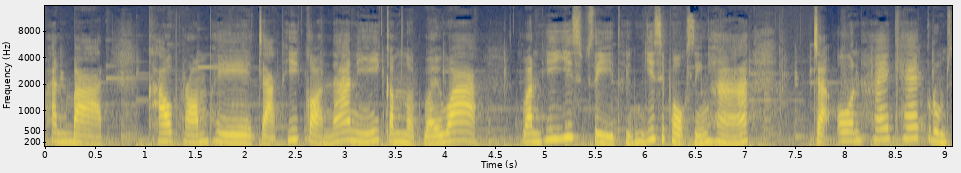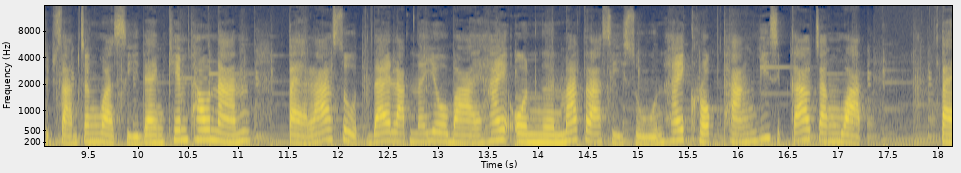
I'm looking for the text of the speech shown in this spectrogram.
5,000 บาท เข้าพร้อมเพย์จากที่ก่อนหน้านี้กำหนดไว้ว่า วันที่ 24 ถึง 26 สิงหาจะโอนให้แค่กลุ่ม 13 จังหวัดสีแดงเข้มเท่านั้น แต่ล่าสุดได้รับนโยบายให้โอนเงินมาตรา 40 ให้ครบทั้ง 29 จังหวัด แต่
